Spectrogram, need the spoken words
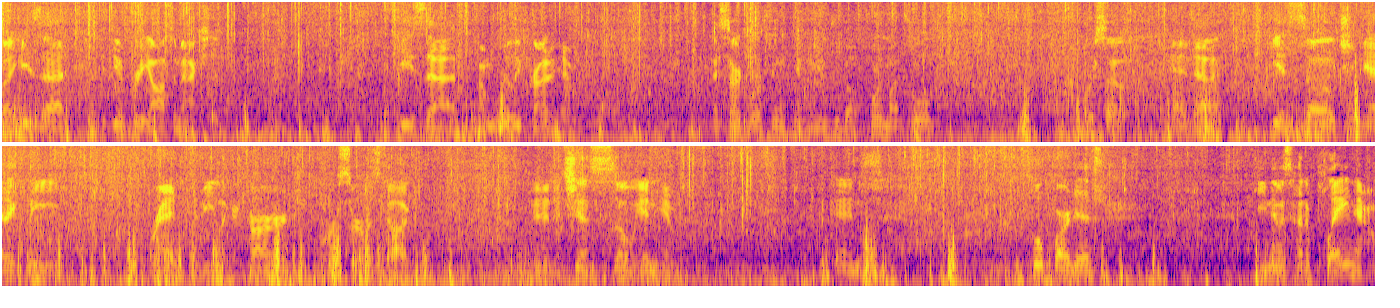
but he's uh, he's doing pretty awesome actually. He's uh, I'm really proud of him. I started working with him when he was about four months old or so, and uh, he is so genetically bred to be like a guard or a service dog, and it's just so in him. And the cool part is knows how to play now.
